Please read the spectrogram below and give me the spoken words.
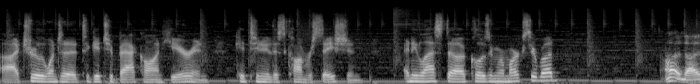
uh, I truly wanted to, to get you back on here and continue this conversation. Any last uh, closing remarks here, bud? Oh, I, I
